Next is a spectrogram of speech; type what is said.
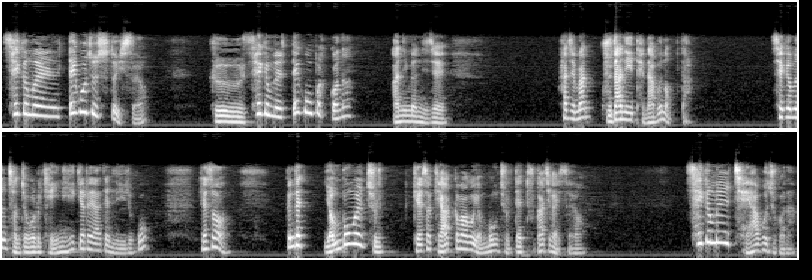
세금을 떼고 줄 수도 있어요. 그 세금을 떼고 받거나 아니면 이제 하지만 구단이 대납은 없다. 세금은 전적으로 개인이 해결해야 될 일이고 그래서 근데 연봉을 줄 그래서 계약금하고 연봉 줄 때 두 가지가 있어요. 세금을 제하고 주거나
